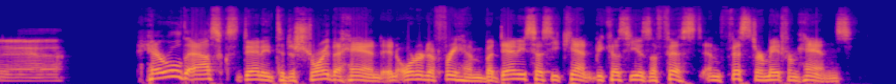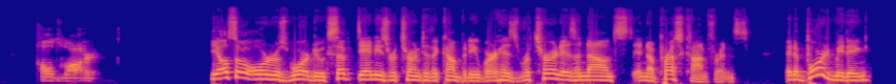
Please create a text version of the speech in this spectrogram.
Yeah. Harold asks Danny to destroy the hand in order to free him, but Danny says he can't because he is a fist, and fists are made from hands. Holds water. He also orders Ward to accept Danny's return to the company, where his return is announced in a press conference. At a board meeting,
